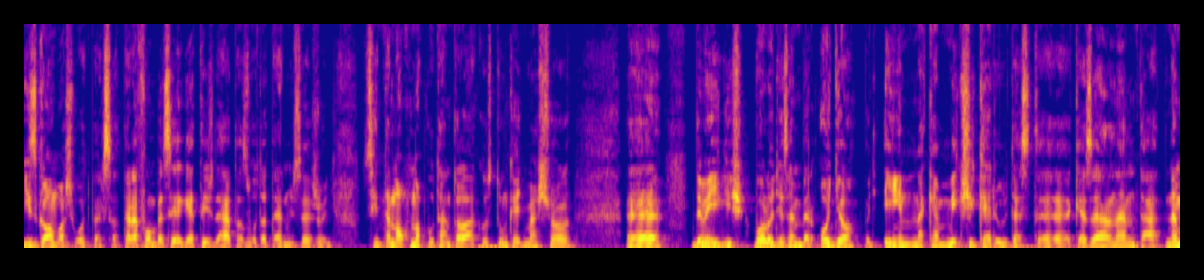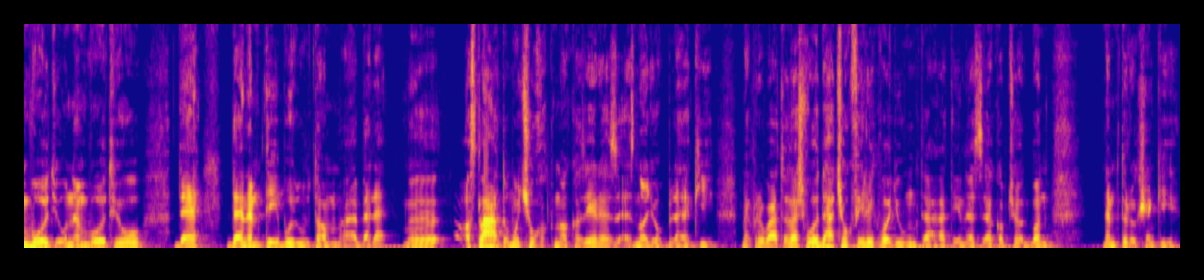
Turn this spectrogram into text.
Izgalmas volt persze a telefonbeszélgetés, de hát az volt a természetes, hogy szinte nap-nap után találkoztunk egymással, e, de mégis valahogy az ember agya, vagy én nekem még sikerült ezt e, kezelnem, tehát nem volt jó, nem volt jó, de, de nem tébolyultam bele. Azt látom, hogy sokaknak azért ez, ez nagyobb lelki megpróbáltatás volt, de hát sokfélék vagyunk, tehát én ezzel kapcsolatban nem török senki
